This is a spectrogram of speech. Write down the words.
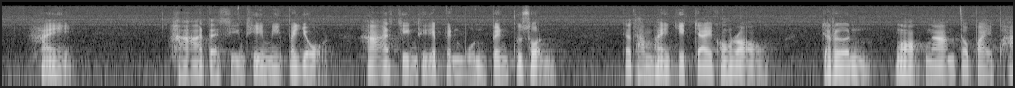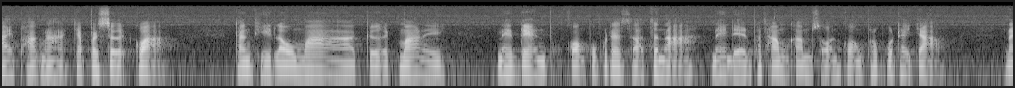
ำให้ หาแต่สิ่งที่มีประโยชน์ หาสิ่งที่จะเป็นบุญเป็นกุศล จะทำให้จิตใจของเราเจริญงอกงามต่อไปภายภาคหน้าจะประเสริฐกว่า ทั้งที่เรามาเกิดมาในในแดนของพระพุทธศาสนา ในแดนพระธรรมคำสอนของพระพุทธเจ้า ใน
